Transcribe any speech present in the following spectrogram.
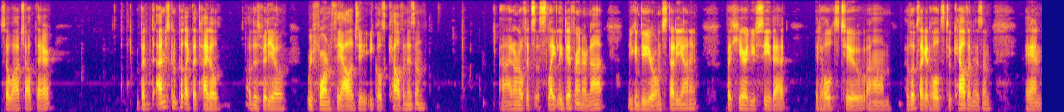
so watch out there. But I'm just going to put like the title of this video, Reformed Theology equals Calvinism. I don't know if it's slightly different or not. You can do your own study on it. But here you see that it holds to, um, it looks like it holds to Calvinism. And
